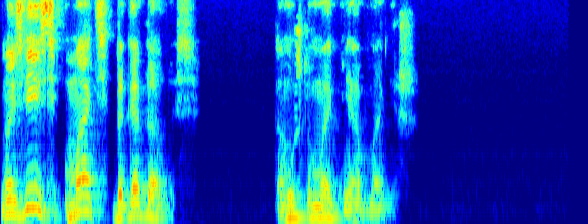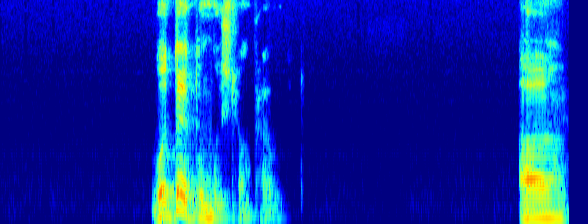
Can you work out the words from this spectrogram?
Но здесь мать догадалась, потому что мать не обманешь. Вот эту мысль он проводит. А,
